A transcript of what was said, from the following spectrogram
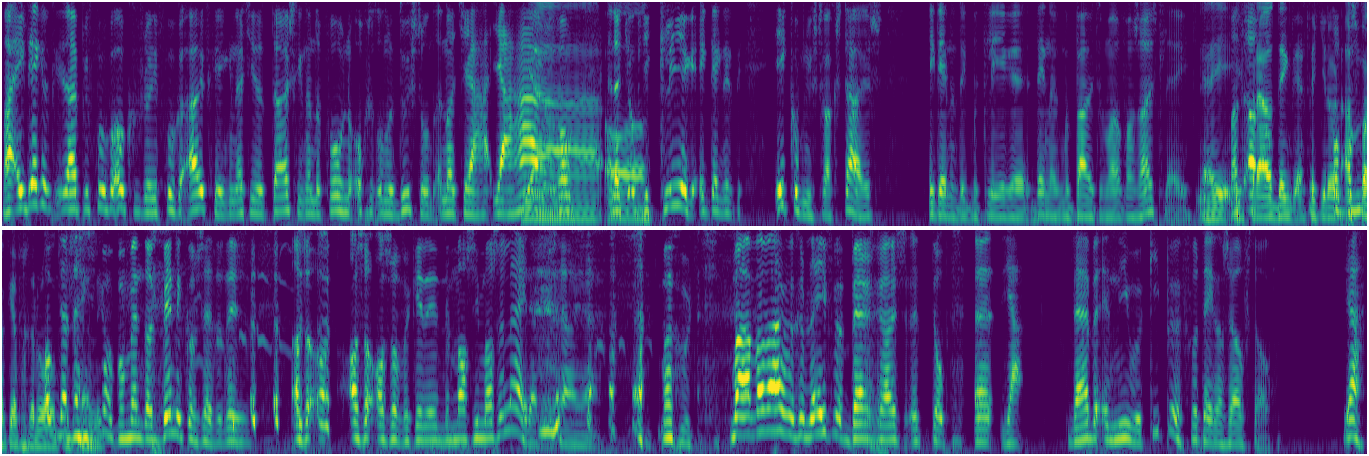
maar ik denk ook, dat heb je vroeger ook toen je vroeger uitging. En dat je er thuis ging en dan de volgende ochtend onder de douche stond. En dat je, je haren Ja, rook. En dat je oh. ook je kleren. Ik denk dat. Ik kom nu straks thuis. Ik denk dat ik mijn kleren. Denk dat ik me buiten maar alvast uitkleed. Ja, je, vrouw denkt echt dat je door een op asbak hebt gerold. Ook dat denk ik ook. Op het moment dat ik binnenkom zetten, dan is het alsof, alsof, alsof ik in de Massimas in Leiden heb gestaan. Ja. Maar goed. Maar waar waren we gebleven? Berghuis, eh, top. Eh, ja, we hebben een nieuwe keeper voor het Nederlands elftal. Ja.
